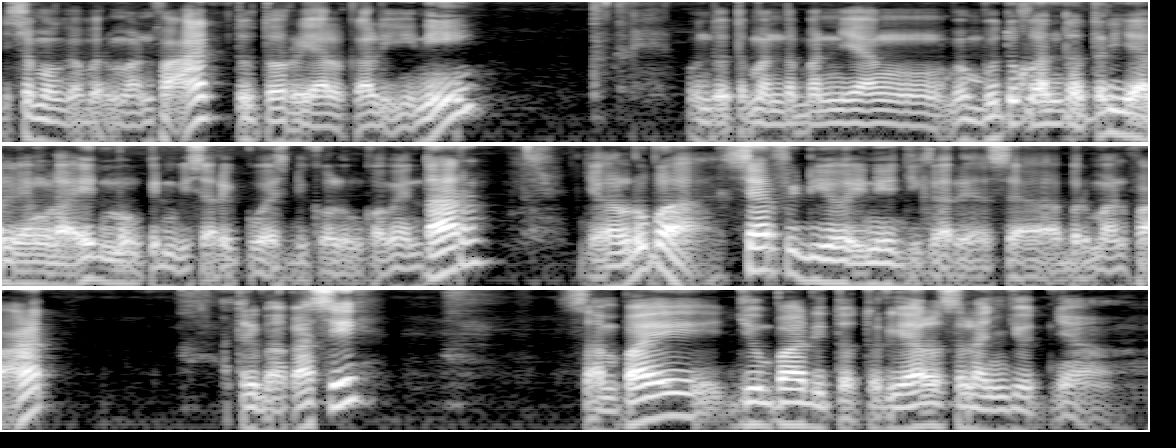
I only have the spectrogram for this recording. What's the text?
Semoga bermanfaat tutorial kali ini. Untuk teman-teman yang membutuhkan tutorial yang lain mungkin bisa request di kolom komentar. Jangan lupa share video ini jika dirasa bermanfaat. Terima kasih. Sampai jumpa di tutorial selanjutnya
